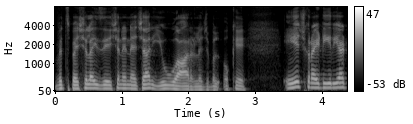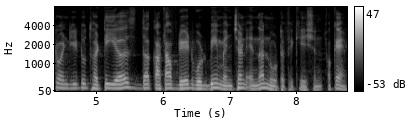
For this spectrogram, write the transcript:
with specialization in HR you are eligible okay age criteria 20 to 30 years the cutoff date would be mentioned in the notification okay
